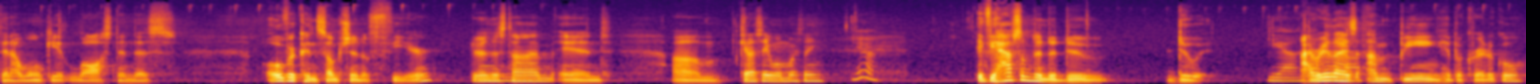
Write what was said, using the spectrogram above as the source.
then I won't get lost in this overconsumption of fear during this time. And um, can I say one more thing? yeah If you have something to do, do it. yeah I realize. I'm being hypocritical,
